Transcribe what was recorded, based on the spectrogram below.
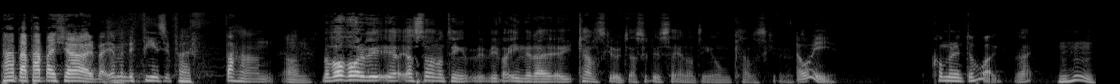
Pappa, pappa kör. Ja men det finns ju för fan. Ja. Men vad var det vi, jag, jag sa någonting, vi, vi var inne där i kallskuret. Jag skulle säga någonting om kallskuret. Oj. Kommer du inte ihåg? Nej. Mhm.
